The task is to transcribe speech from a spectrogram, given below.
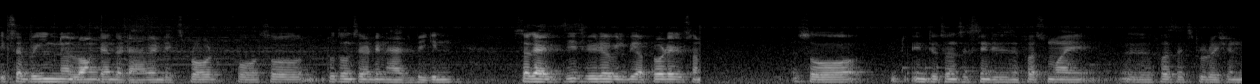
it's a been a long time that i haven't explored for so 2017 has begun. So guys this video will be uploaded some so in 2016 this is the first my uh, first exploration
